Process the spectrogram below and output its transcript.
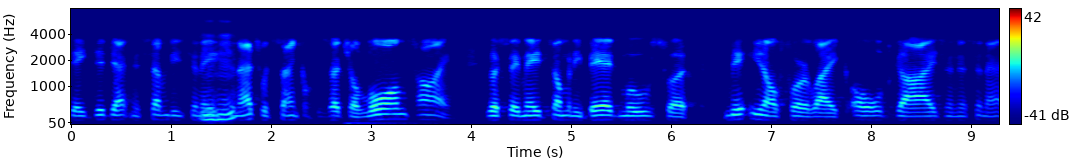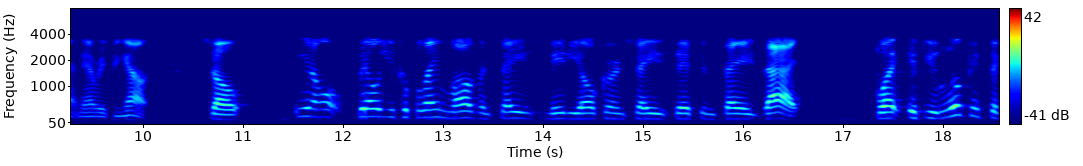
they did that in the 70s and 80s, Mhm. and that's what sank them for such a long time because they made so many bad moves for you know, for like old guys and this and that and everything else. So, you know, Bill, you could blame Love and say he's mediocre and say he's this and say he's that. But if you look at the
